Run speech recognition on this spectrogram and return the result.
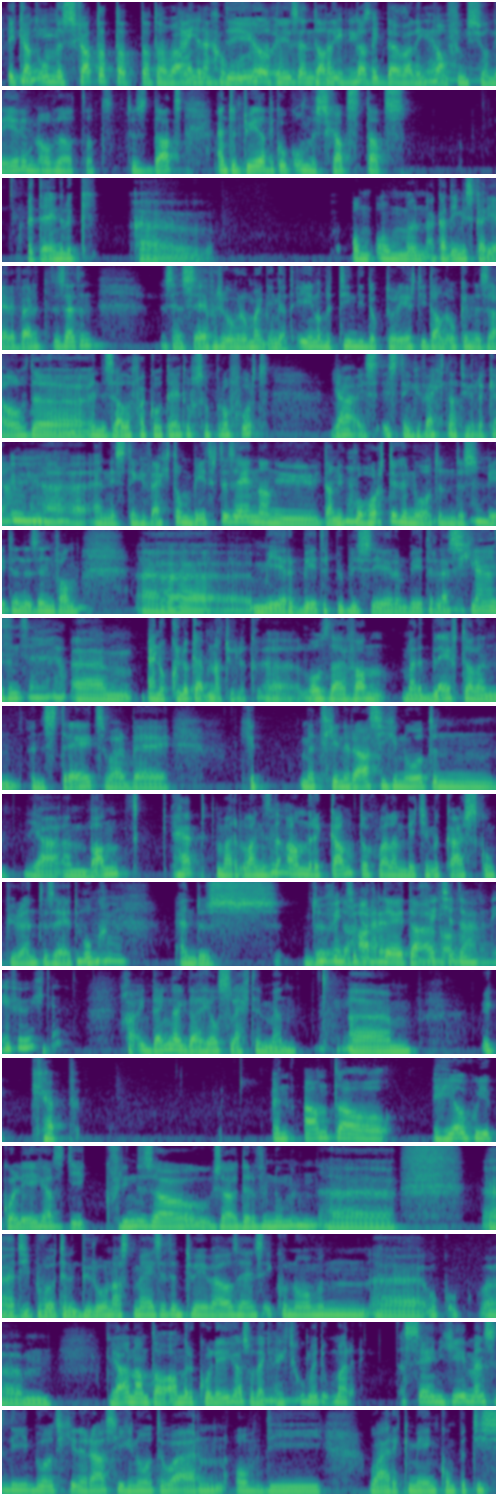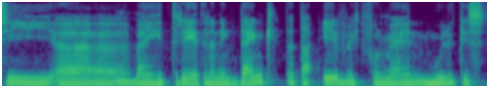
ik had Nee. onderschat dat dat, dat, dat wel Dat een dat deel is en dat ik, dat ik daar wel in Ja, kan functioneren. Of dat, dat, dus dat. En ten tweede dat ik ook onderschat dat uiteindelijk eh, om, om een academische carrière verder te zetten. Er zijn cijfers over, maar ik denk dat één op de tien die doctoreert, die dan ook in dezelfde, in dezelfde faculteit of zo prof wordt. Ja, is, is het een gevecht natuurlijk. Hè? Eh, en is het een gevecht om beter te zijn dan uw, dan uw cohortegenoten. Dus beter in de zin van eh, meer, beter publiceren, beter lesgeven. Ja. Ehm, en ook geluk hebben natuurlijk. Eh, los daarvan, maar het blijft wel een, een strijd waarbij je met generatiegenoten ja, een band hebt, maar langs de andere kant toch wel een beetje mekaars concurrenten zijt ook. En dus de, Hoe vind de je daar- hardheid daarvan... Vind je daar een evenwicht in? Ik denk dat ik daar heel slecht in ben. Ehm, ik heb een aantal heel goede collega's die ik vrienden zou, zou durven noemen. Eh, eh, die bijvoorbeeld in het bureau naast mij zitten, twee welzijnseconomen. eh, ook ook ehm, ja, een aantal andere collega's, waar ik echt goed mee doe. Maar dat zijn geen mensen die bijvoorbeeld generatiegenoten waren of die waar ik mee in competitie eh, ben getreden. En ik denk dat dat evenwicht voor mij moeilijk is.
